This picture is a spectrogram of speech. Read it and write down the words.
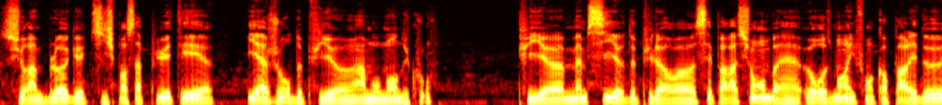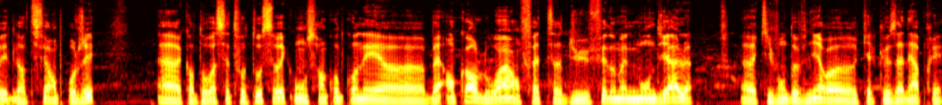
sur un blog qui, je pense, a plus été mis à jour depuis un moment, du coup. Puis, même si depuis leur séparation, ben, heureusement, il faut encore parler d'eux et de leurs différents projets. Quand on voit cette photo, c'est vrai qu'on se rend compte qu'on est ben, encore loin en fait du phénomène mondial qui vont devenir quelques années après.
